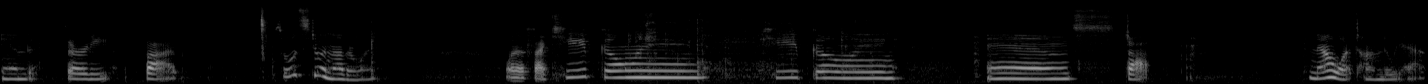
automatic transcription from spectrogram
and 35. So let's do another one. What if I keep going, keep going, and stop? Now what time do we have?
